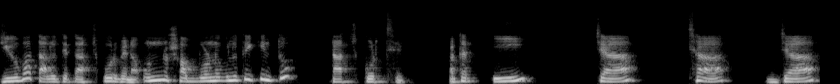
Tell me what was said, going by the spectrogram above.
জিহ্বা তালুতে টাচ করবে না। অন্য সব বর্ণগুলোতেই কিন্তু টাচ করছে। অর্থাৎ ই, চা, ছা, যা,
